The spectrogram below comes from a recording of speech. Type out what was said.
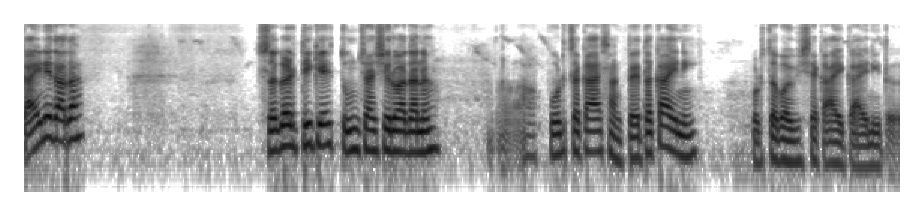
काही नाही दादा. सगळं ठीक आहे तुमच्या आशीर्वादानं. पुढचं काय सांगता येतं काय नाही. पुढचं भविष्य काय काय नाही तर.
